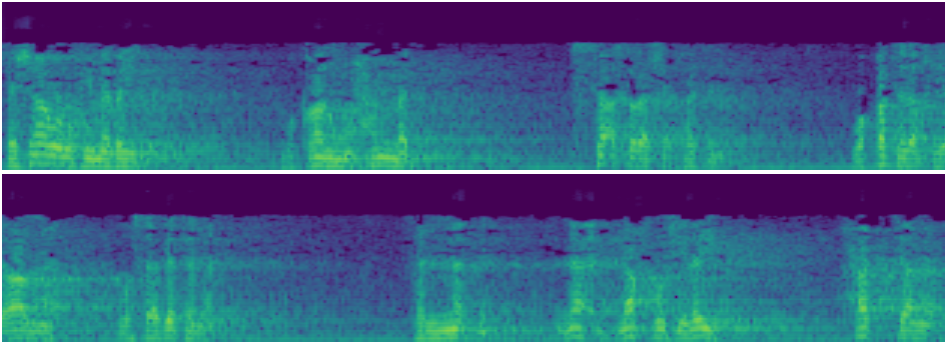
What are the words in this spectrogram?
تشاوروا فيما بينهم وقالوا محمد استأصل شأفتنا وقتل خيارنا وسادتنا. فلنخرج إليه حتى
